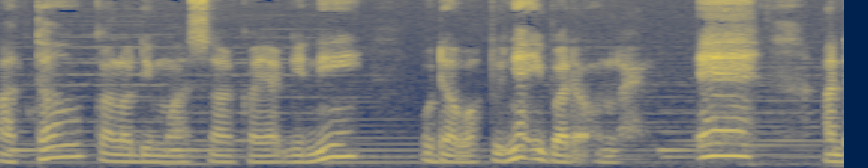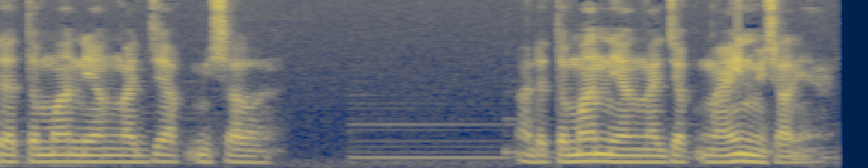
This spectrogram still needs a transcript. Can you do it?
Atau kalau di masa kayak gini, udah waktunya ibadah online. Eh, ada teman yang ngajak misal ada teman yang ngajak main misalnya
